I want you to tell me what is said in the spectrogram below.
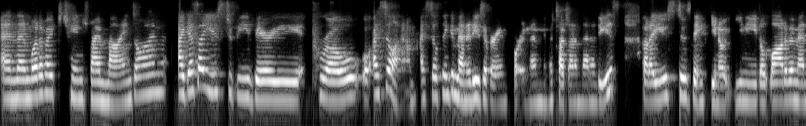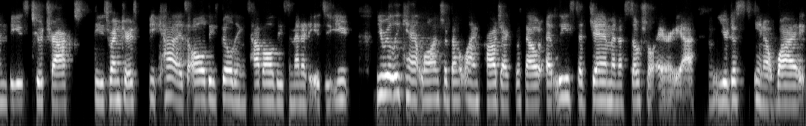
And then what have I changed my mind on? I guess I used to be very pro, well, I still am. I still think amenities are very important. I'm going to touch on amenities, but I used to think, you know, you need a lot of amenities to attract these renters because all these buildings have all these amenities. You you really can't launch a Beltline project without at least a gym and a social area. You're just, you know, why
